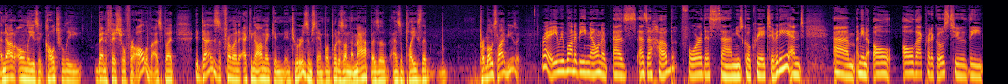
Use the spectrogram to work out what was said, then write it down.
And not only is it culturally beneficial for all of us, but it does, from an economic and, and tourism standpoint, put us on the map as a as a place that promotes live music. Right. We want to be known as as a hub for this uh, musical creativity, and um, I mean all all that credit goes to the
